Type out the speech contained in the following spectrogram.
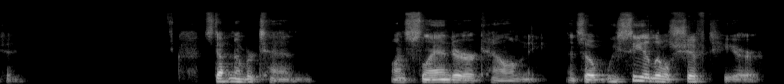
Okay. Step number 10 on slander or calumny. And so we see a little shift here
